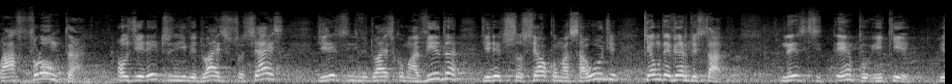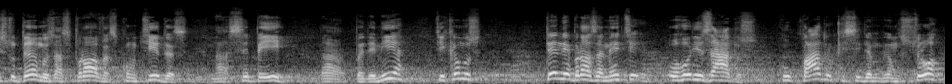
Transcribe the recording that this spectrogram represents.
a afronta aos direitos individuais e sociais, direitos individuais como a vida, direito social como a saúde, que é um dever do Estado. Nesse tempo em que estudamos as provas contidas na CPI da pandemia, ficamos tenebrosamente horrorizados com o quadro que se demonstrou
